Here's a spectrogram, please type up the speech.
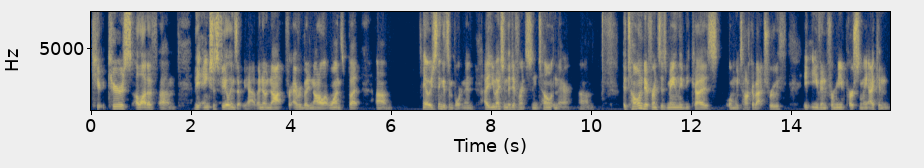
cures a lot of um, the anxious feelings that we have. I know not for everybody, not all at once, but um, yeah, we just think it's important. And uh, you mentioned the difference in tone there. Um, the tone difference is mainly because when we talk about truth, even for me personally, I can,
